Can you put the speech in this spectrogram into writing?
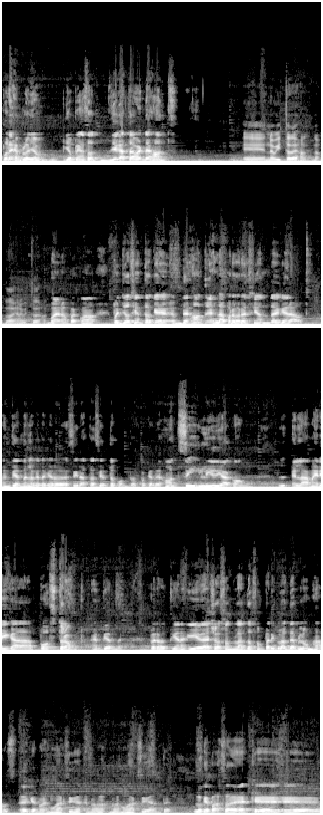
por ejemplo, yo, yo pienso, ¿llegaste a ver The Hunt? Eh, no he visto The Hunt, no, todavía no he visto The Hunt. Bueno, pues, cuando, pues yo siento que The Hunt es la progresión de Get Out. ¿Me entiendes lo que te quiero decir hasta cierto punto? Porque The Hunt sí lidia con la América post-Trump, ¿entiendes? Pero tiene, y de hecho son las dos son películas de Blumhouse, eh, que no es un accidente, no, es un accidente. Lo que pasa es que eh,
